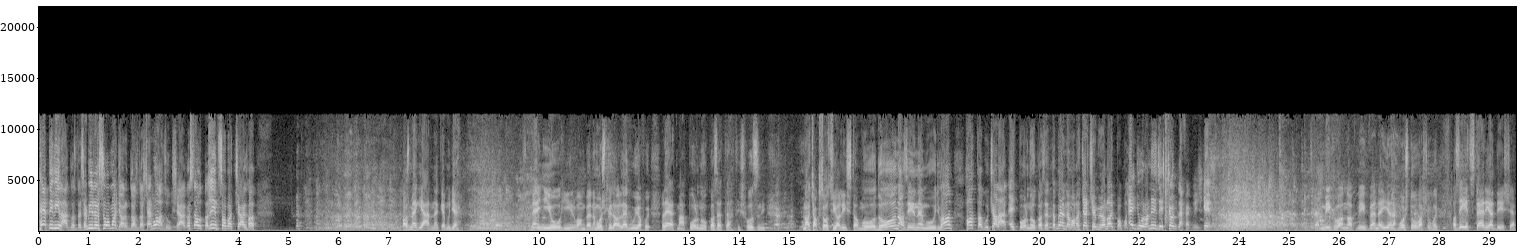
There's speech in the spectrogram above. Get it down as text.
Heti világgazdaság. Miről szól a magyar gazdaság? Hazugság. Aztán ott a népszabadság. Az meg jár nekem, ugye? Mennyi jó hír van benne. Most például a legújabb, hogy lehet már pornó kazettát is hozni. Na csak szocialista módon, azért nem úgy van. Hattagú család, egy pornó kazetta. Benne van a csecsemő, a nagypapa, egy óra nézés, csönd, lefekvés. Kész. De mik vannak még benne ilyenek? Most olvasom, hogy az éc terjedése.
